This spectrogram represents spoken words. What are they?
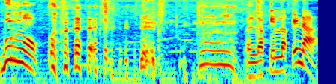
Burnok! Ang laki-laki na.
